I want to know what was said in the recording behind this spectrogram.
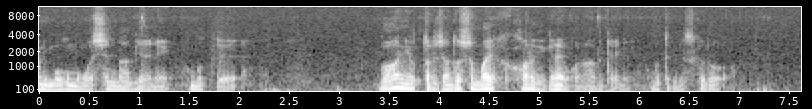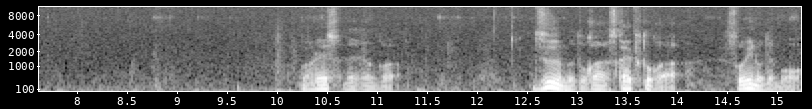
にもごもごしてんなみたいに思って、場合によったらちゃんとしたマイク買わなきゃいけないのかなみたいに思ってるんですけど、あれですね、なんか、ズームとかスカイプとか、そういうのでも、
